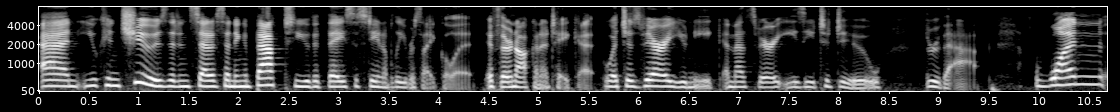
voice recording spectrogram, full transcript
and you can choose that instead of sending it back to you, that they sustainably recycle it if they're not going to take it, which is very unique and that's very easy to do through the app. One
